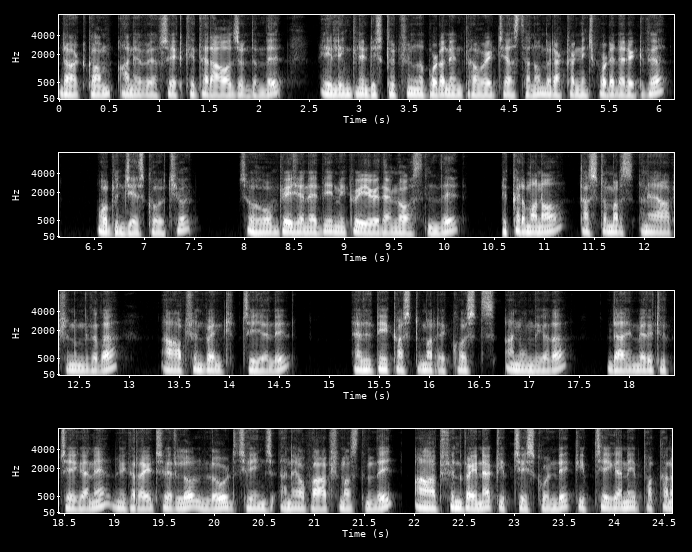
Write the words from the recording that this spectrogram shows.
dot com అనే వెబ్‌సైట్‌కి అయితే రావాల్సి ఉంటుంది. ఈ లింక్‌ని డిస్క్రిప్షన్‌లో కూడా నేను ప్రొవైడ్ చేస్తాను. మీరు అక్కడి నుంచి కూడా డైరెక్ట్‌గా ఓపెన్ చేసుకోవచ్చు. సో, హోమ్ పేజ్ అనేది మీకు ఈ విధంగా వస్తుంది. ఇక్కడ మనం కస్టమర్స్ అనే ఆప్షన్ ఉంది కదా! ఆ ఆప్షన్ పైన క్లిక్ చేయాలి. ఎల్టీ కస్టమర్ రిక్వెస్ట్స్ అని ఉంది కదా! దాని మీద క్లిక్ చేయగానే మీకు రైట్ సైడ్‌లో లోడ్ చేంజ్ అనే ఒక ఆప్షన్ వస్తుంది. ఆ ఆప్షన్ పైన క్లిక్ చేసుకోండి. క్లిక్ చేయగానే పక్కన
